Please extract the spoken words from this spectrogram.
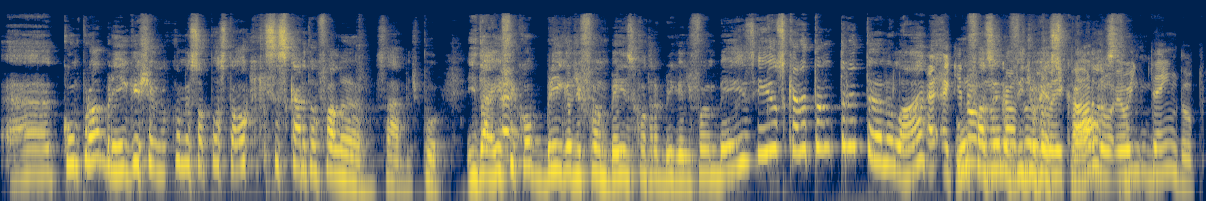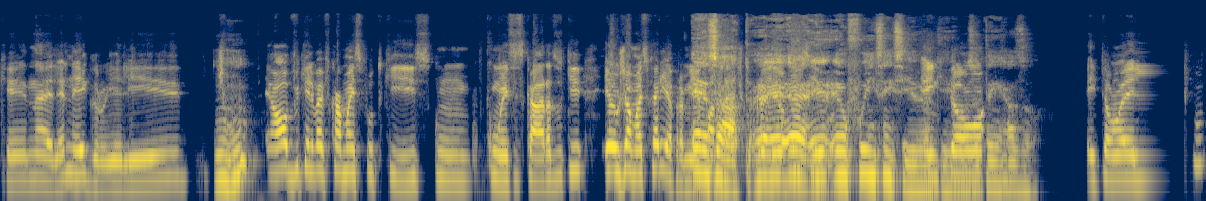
Uh, comprou a briga e chegou começou a postar o que, que esses caras estão falando, sabe? Tipo, e daí é. ficou briga de fanbase contra briga de fanbase e os caras estão tretando lá, é, é que um no, fazendo no vídeo resposta. Ricardo, eu entendo, porque né, ele é negro e ele uhum. É óbvio que ele vai ficar mais puto que isso com, com esses caras do que eu jamais ficaria. Pra mim é Exato. É, é, eu, eu, fui insensível então, aqui, você tem razão. Então ele, tipo,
